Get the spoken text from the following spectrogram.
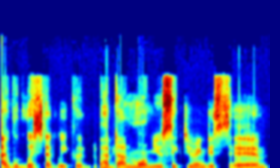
I would wish that we could have done more music during this um,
